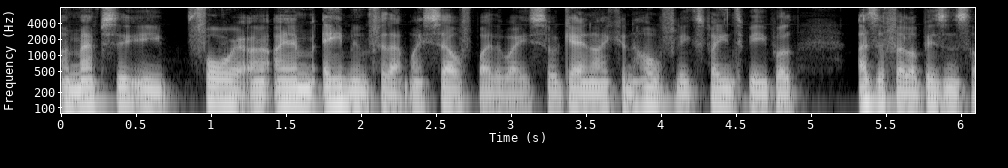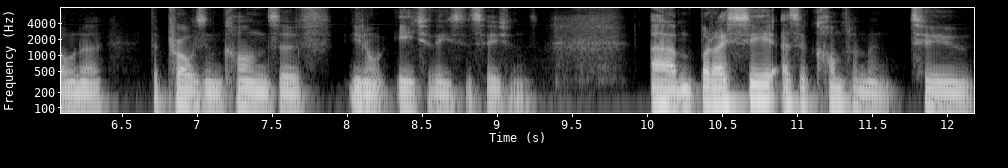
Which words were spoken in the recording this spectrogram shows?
I'm absolutely for it. I, I am aiming for that myself, by the way. So again, I can hopefully explain to people as a fellow business owner the pros and cons of you know each of these decisions. Um, but I see it as a complement to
